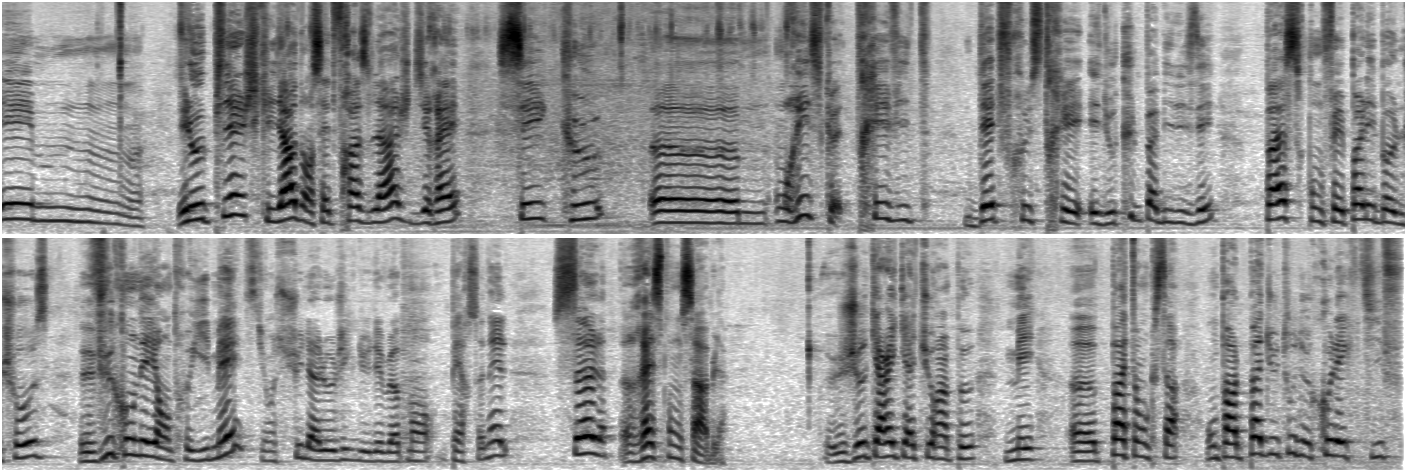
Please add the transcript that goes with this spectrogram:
Et, hum, et le piège qu'il y a dans cette phrase-là, je dirais, c'est que euh, on risque très vite d'être frustré et de culpabiliser parce qu'on ne fait pas les bonnes choses vu qu'on est, entre guillemets, si on suit la logique du développement personnel, seul responsable. Je caricature un peu, mais euh, pas tant que ça. On ne parle pas du tout de collectif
